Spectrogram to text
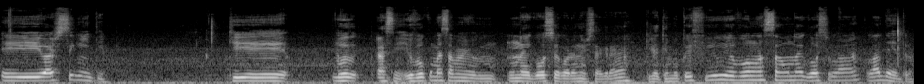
e eu acho o seguinte: que Vou, assim, eu vou começar um negócio agora no Instagram, que já tem meu perfil, e eu vou lançar um negócio lá, lá dentro.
